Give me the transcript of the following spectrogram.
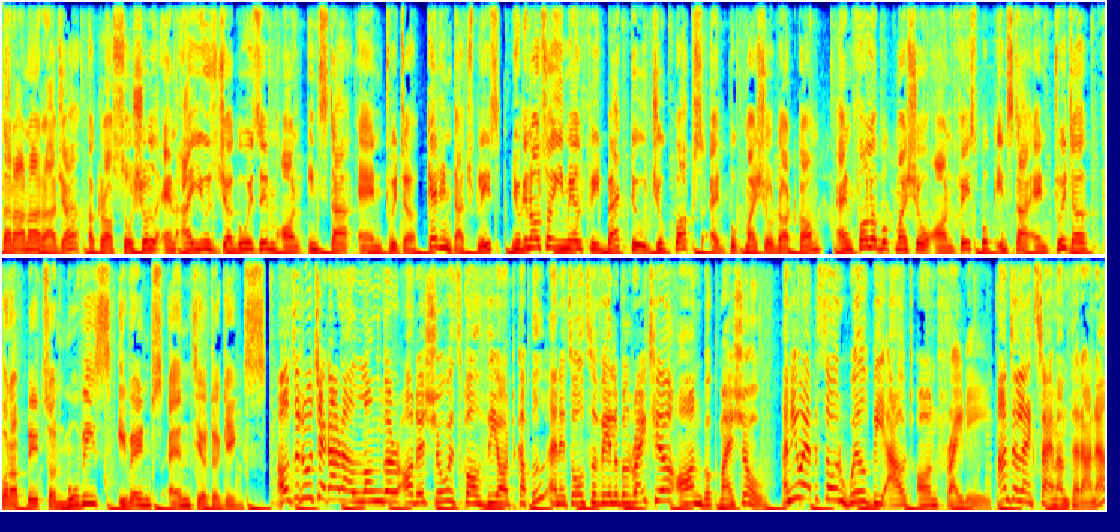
Tarana Raja across social and I use Jaguism on Insta and Twitter. Get in touch, please. You can also email feedback to jukebox at bookmyshow.com and follow Book My Show on Facebook, Insta, and Twitter for updates on movies, events, and theatre gigs. Also, do check out our longer order show. It's called The Odd Couple and it's also available right here on Book My Show. A new episode will be out on Friday. Until next time, I'm Tarana.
